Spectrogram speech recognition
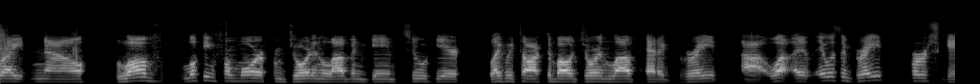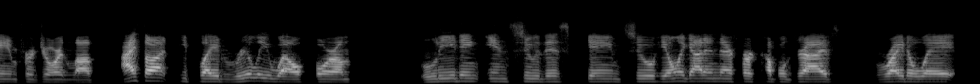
right now. Love looking for more from Jordan Love in game two here like we talked about, Jordan Love had a great, uh, well, it, it was a great first game for Jordan Love. I thought he played really well for him leading into this game too. He only got in there for a couple drives right away,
